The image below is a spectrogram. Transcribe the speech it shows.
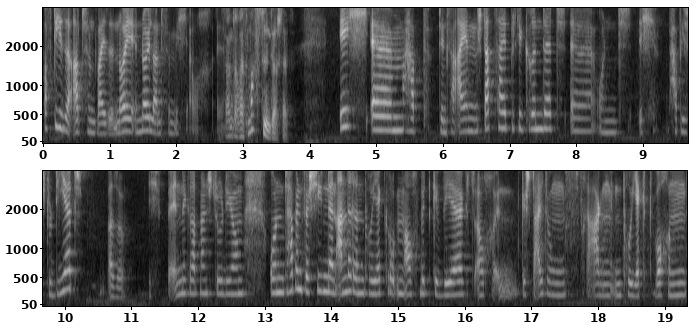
auf diese Art und Weise Neu Neuland für mich auch. Sandra, was machst du in der Stadt? Ich ähm, habe den Verein Stadtzeit mitgegründet äh, und ich habe hier studiert, also ich beende gerade mein Studium und habe in verschiedenen anderen Projektgruppen auch mitgewirkt, auch in Gestaltungsfragen, in Projektwochen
